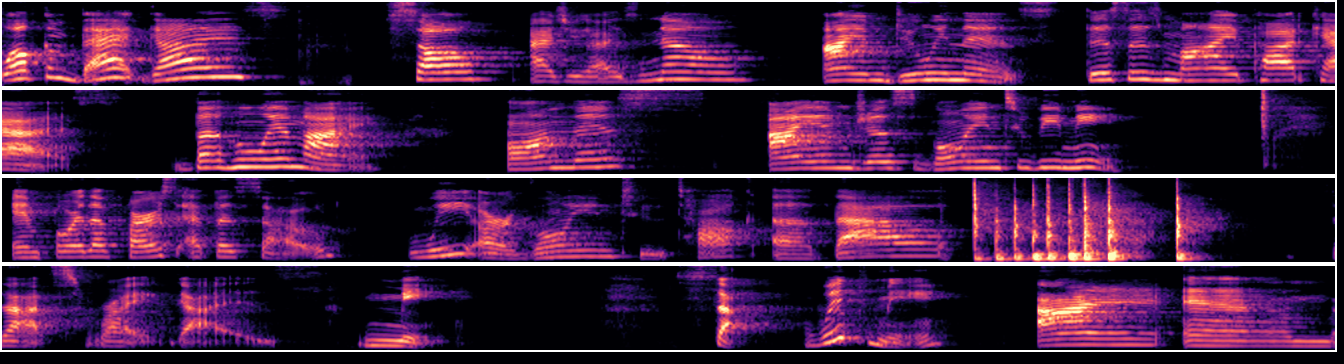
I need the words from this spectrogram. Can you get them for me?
welcome back, guys. So, as you guys know, I am doing this. This is my podcast. But who am I? On this, I am just going to be me. And for the first episode, we are going to talk about that's right, guys, me. So, with me, I am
